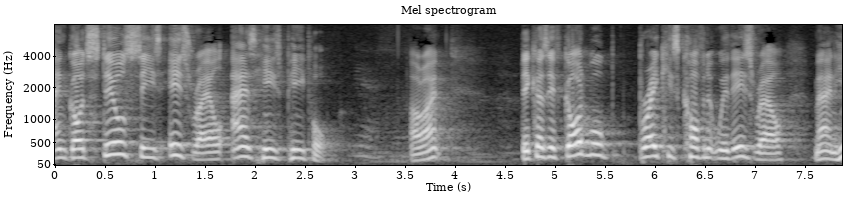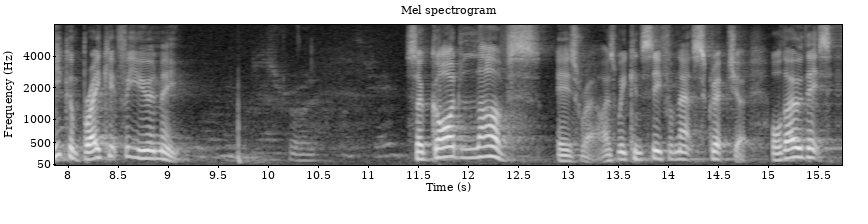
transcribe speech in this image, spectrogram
and God still sees Israel as his people. Yes. All right? Because if God will break his covenant with Israel, man, he can break it for you and me. So God loves Israel, as we can see from that scripture. Although this,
